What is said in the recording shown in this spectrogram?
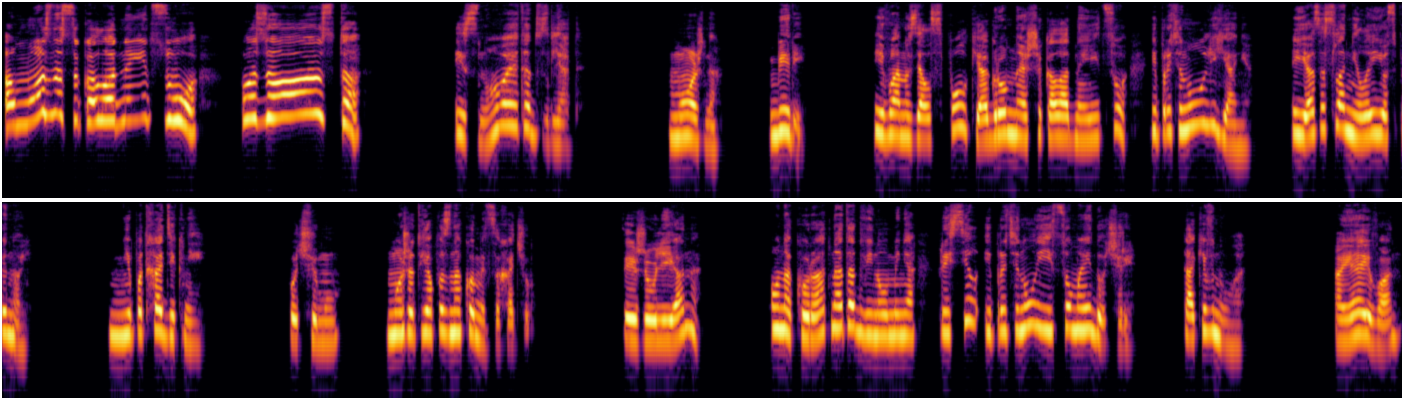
а можно шоколадное яйцо? Пожалуйста!» И снова этот взгляд. «Можно. Бери». Иван взял с полки огромное шоколадное яйцо и протянул Ульяне. Я заслонила ее спиной. «Не подходи к ней». «Почему? Может, я познакомиться хочу?» «Ты же Ульяна?» Он аккуратно отодвинул меня, присел и протянул яйцо моей дочери. Так и внула. «А я Иван.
